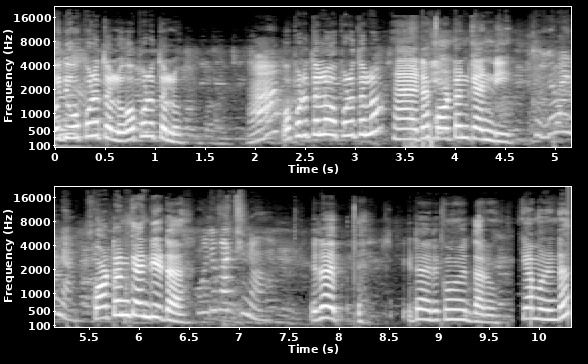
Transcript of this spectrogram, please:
ওই দিয়ে ওপরে তোলো ওপরে তোলো। হ্যাঁ? ওপরে তোলো ওপরে তোলো? হ্যাঁ এটা কটন ক্যান্ডি কটন ক্যান্ডি এটা। এটা এটা এরকম দাঁড়ো কেমন এটা?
